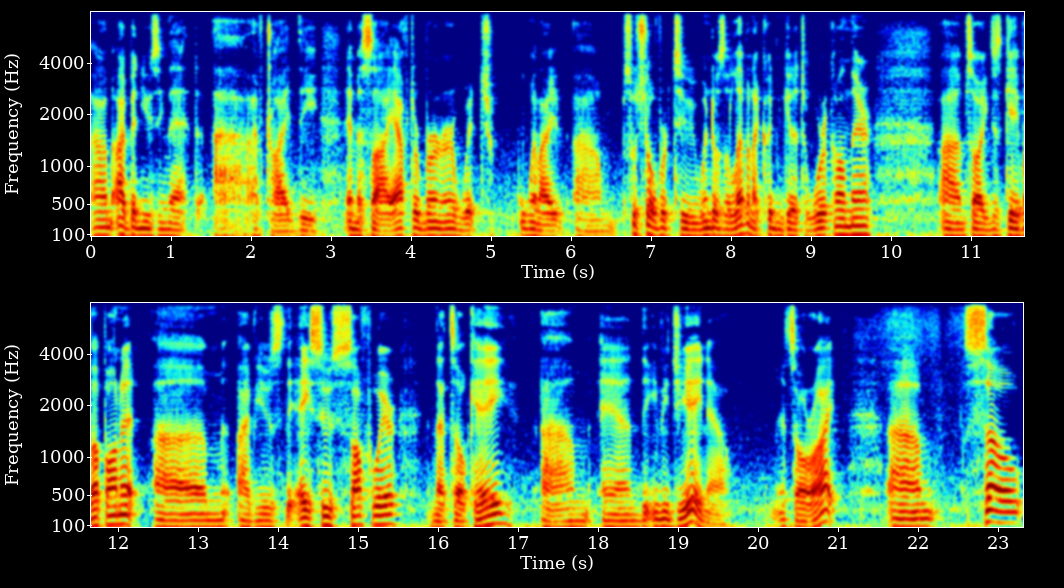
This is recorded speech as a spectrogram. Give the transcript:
Um, I've been using that. Uh, I've tried the MSI Afterburner, which when I um, switched over to Windows 11, I couldn't get it to work on there. Um, so I just gave up on it. Um, I've used the ASUS software, and that's okay. Um, and the EVGA now, it's all right. Um, so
